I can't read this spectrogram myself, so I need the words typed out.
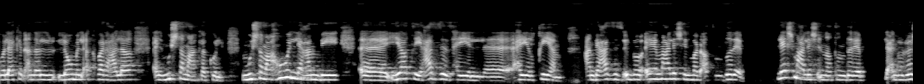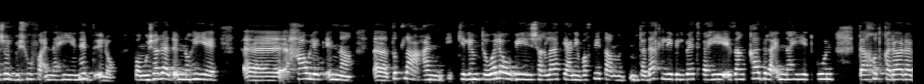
ولكن أنا اللوم الأكبر على المجتمع ككل. المجتمع هو اللي عم بيعطي آه، يعزز هي هي القيم. عم بيعزز إنه إيه معلش المرأة تنضرب. ليش معلش إنها تنضرب؟ لأنه الرجل بشوفها إنها هي ند له فمجرد إنه هي آه، حاولت إنها آه، تطلع عن كلمته ولو بشغلات يعني بسيطة متداخلة بالبيت فهي إذا قادرة إنها هي تكون تاخذ قرارها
